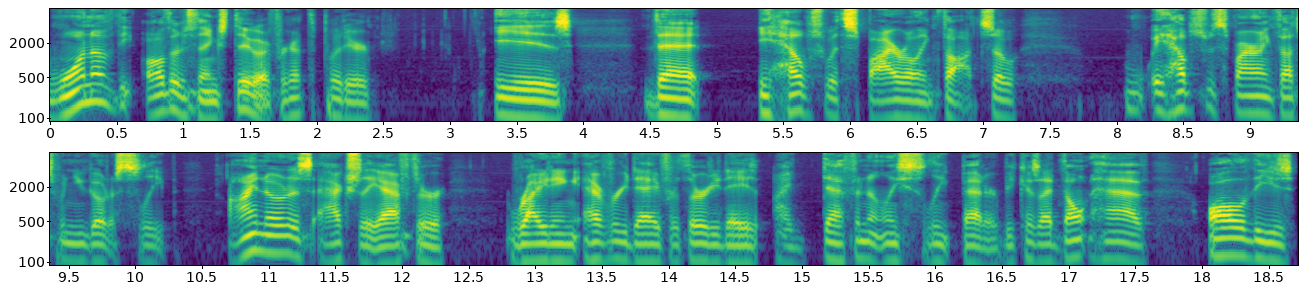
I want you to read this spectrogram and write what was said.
one of the other things too, I forgot to put here, is that it helps with spiraling thoughts. So it helps with spiraling thoughts when you go to sleep. I notice actually after writing every day for 30 days, I definitely sleep better because I don't have all of these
